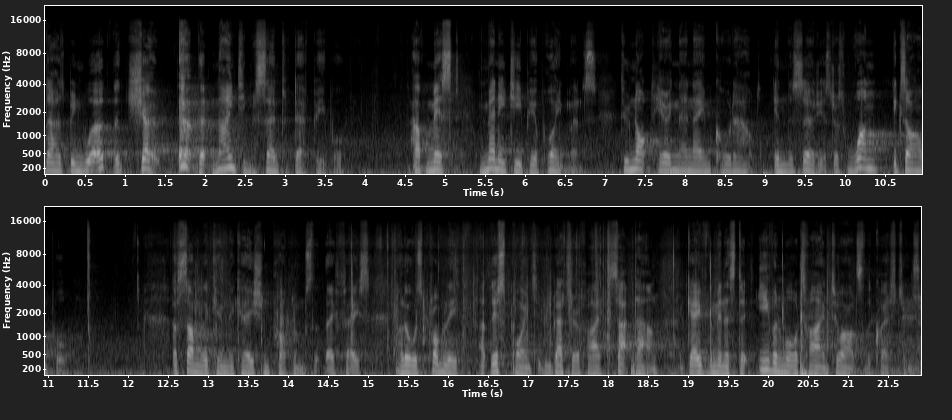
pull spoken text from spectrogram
there has been work that showed that 90% of deaf people have missed many GP appointments through not hearing their name called out in the surgery. It's just one example of some of the communication problems that they face. My lords, probably at this point it'd be better if I sat down and gave the minister even more time to answer the questions.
